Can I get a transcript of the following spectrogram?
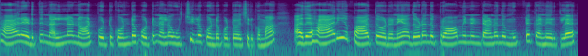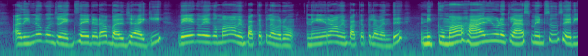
ஹேர் எடுத்து நல்லா நாட் போட்டு கொண்டை போட்டு நல்லா உச்சியில் கொண்டை போட்டு வச்சுருக்குமா? அது ஹேரியை பார்த்த உடனே அதோட அந்த ப்ராமினண்ட்டான அந்த முட்டை கண்ணு இருக்குல்ல அது இன்னும் கொஞ்சம் எக்ஸைட்டடாக பல்ஜ் ஆகி வேக வேகமாக அவன் பக்கத்தில் வரும். நேராக அவன் பக்கத்தில் வந்து நிற்குமா ஹாரியோட கிளாஸ்மேட்ஸும் சரி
